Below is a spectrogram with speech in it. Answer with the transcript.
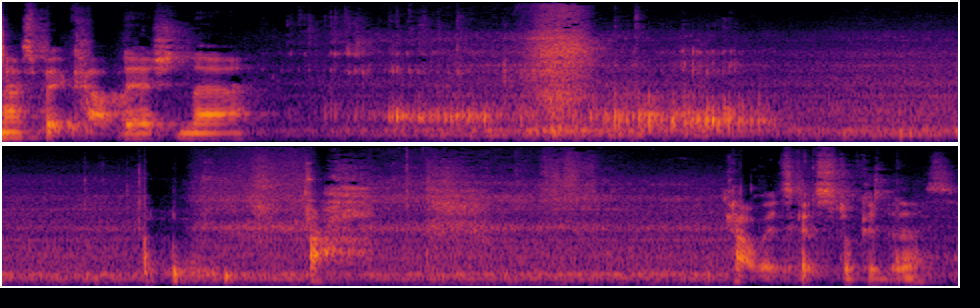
Nice bit of carbonation there. Ah. Can't wait to get stuck into this.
